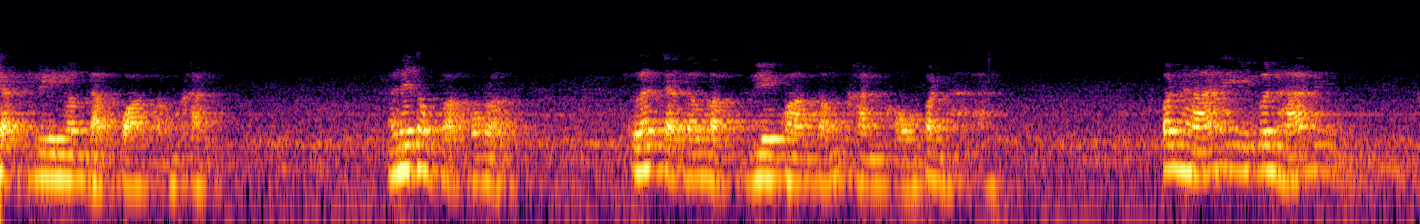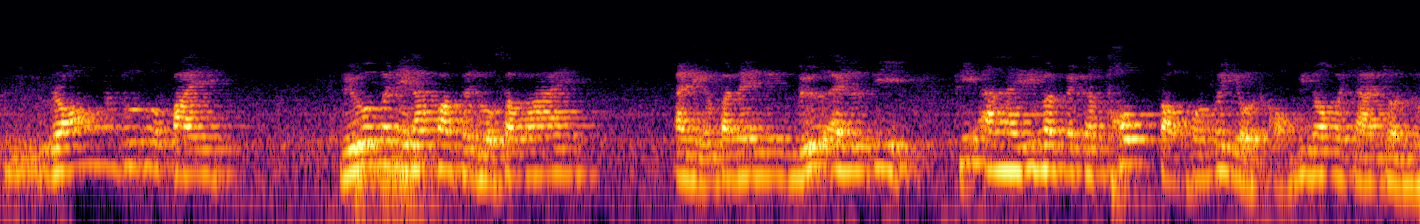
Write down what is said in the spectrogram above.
จัดเรียงลำดับความสำคัญ อันนี้ต้องฝากพวกเรา และจัดลำดับเรียงความสำคัญของปัญหา ปัญหาในปัญหาที่ร้องกันทั่วๆไป หรือว่าไม่ได้รับความสะดวกสบาย อันนี้ก็ประเด็นหนึ่งหรือไอ้เรื่องที่ที่อะไรที่มันเป็นกระทบต่อผลประโยชน์ของพี่น้องประชาชนโด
